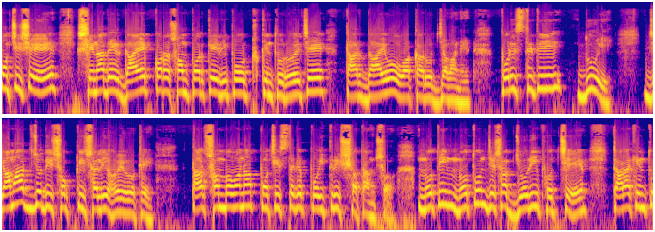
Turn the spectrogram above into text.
পঁচিশে সেনাদের গায়েব করা সম্পর্কে রিপোর্ট কিন্তু রয়েছে। তার দায়ও ওয়াকারুজ্জামানের পরিস্থিতি দুই, জামাত যদি শক্তিশালী হয়ে ওঠে, তার সম্ভাবনা পঁচিশ থেকে পঁয়ত্রিশ শতাংশ। নতুন নতুন যেসব জরিপ হচ্ছে, তারা কিন্তু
